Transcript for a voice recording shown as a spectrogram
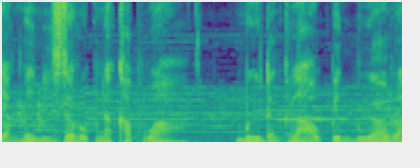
ยังไม่มีสรุปนะครับว่า มือดังกล่าวเป็นมืออะไร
